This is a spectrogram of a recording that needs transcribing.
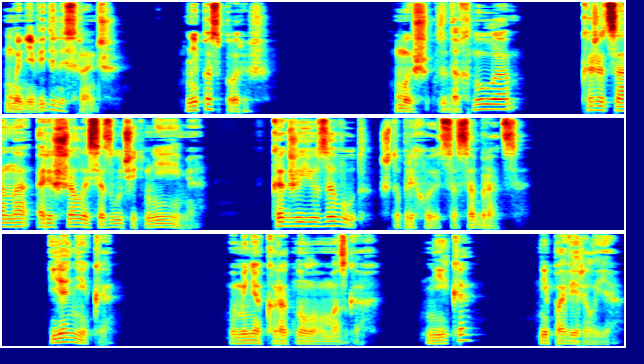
Мы не виделись раньше. Не поспоришь. Мышь вздохнула. Кажется, она решалась озвучить мне имя. Как же ее зовут, что приходится собраться? Я Ника. У меня коротнуло в мозгах. Ника? Не поверил я.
